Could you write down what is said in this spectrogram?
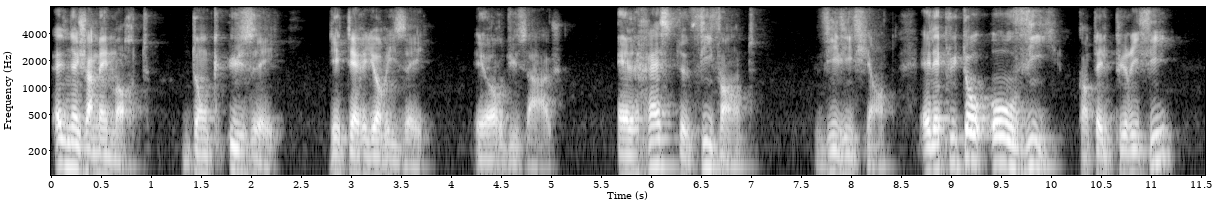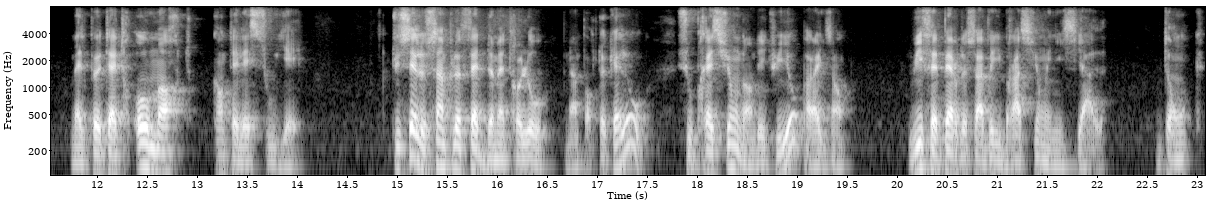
Elle n'est jamais morte, donc usée, détériorisée et hors d'usage. Elle reste vivante, vivifiante. Elle est plutôt eau vie quand elle purifie, mais elle peut être eau morte quand elle est souillée. Tu sais, le simple fait de mettre l'eau, n'importe quelle eau, sous pression dans des tuyaux, par exemple, lui fait perdre sa vibration initiale. Donc,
